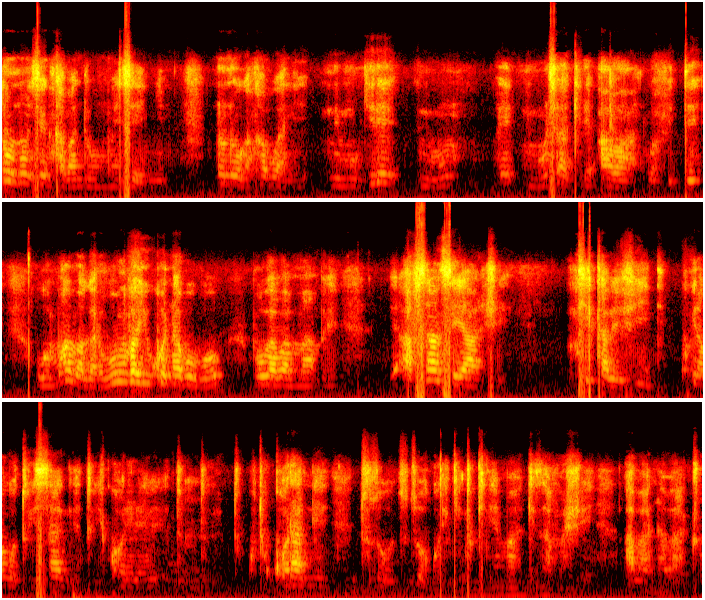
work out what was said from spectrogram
noneho nje nkaba ndi umwe njyenyine noneho nkavuga nti nimugire nimunshakire abantu bafite uwo muhamagaro bumva yuko nabo bo buba bamambure abusanse yaje ntikabe vide kugira ngo tuyisangire tuyikorere dukorane tuzokora ikintu inama kizafashe abana bacu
